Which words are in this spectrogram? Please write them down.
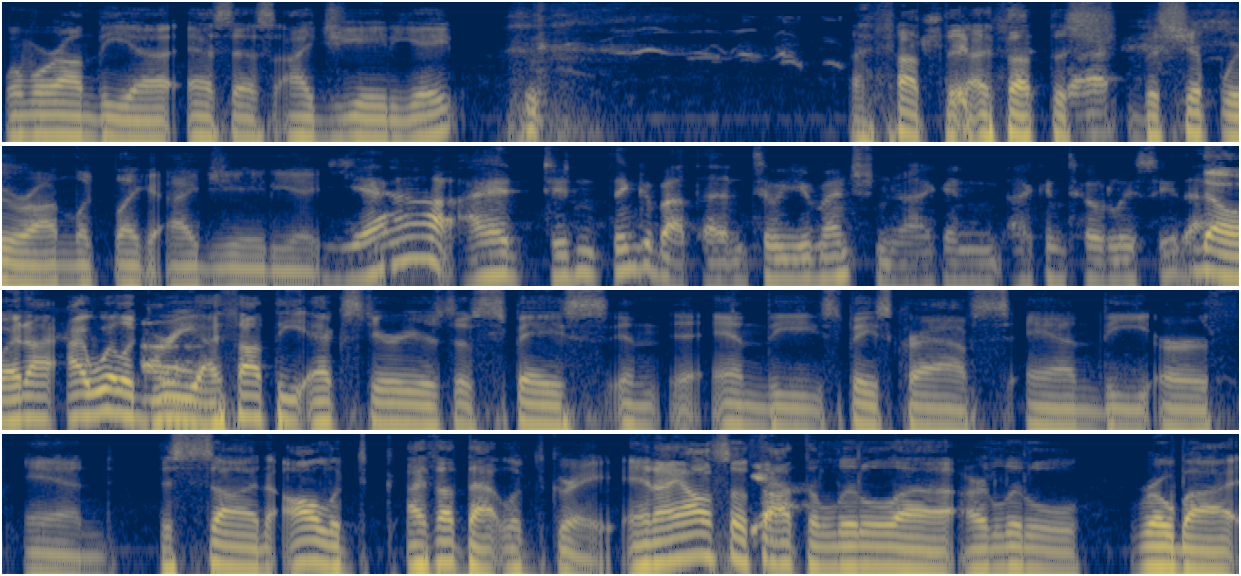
when we're on the uh, SSIG eighty eight? I thought the, I thought the sh- the ship we were on looked like IG-88. Yeah, I didn't think about that until you mentioned it. I can I can totally see that. No, and I, I will agree. Uh, I thought the exteriors of space and and the spacecrafts and the Earth and the sun all looked. I thought that looked great, and I also Yeah. thought the little uh, our little robot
